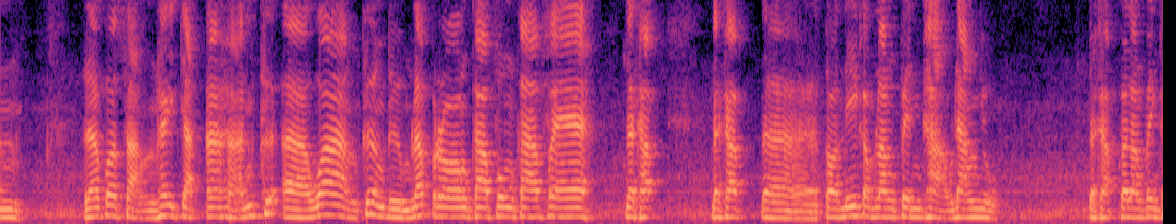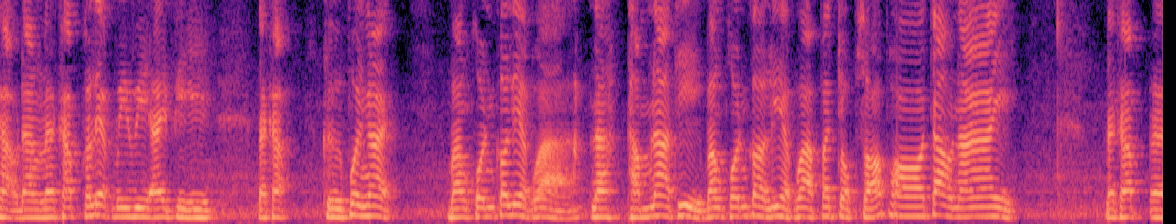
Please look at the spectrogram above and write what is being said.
น แล้วก็สั่งให้จัดอาหารเครื่องอ่าว่างเครื่องดื่มรับรองกาฟงกาแฟนะครับ นะครับอตอนนี้กำลังเป็นข่าวดังอยู่นะครับกำลังเป็นข่าวดังนะครับเขาเรียก VVIP นะครับคือพูดง่ายบางคนก็เรียกว่านะทำหน้าที่บางคนก็เรียกว่าประจบสอพอเจ้านายนะครับเอ่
